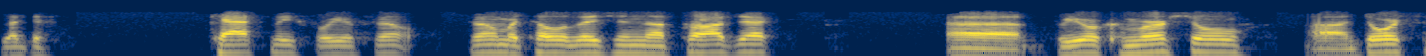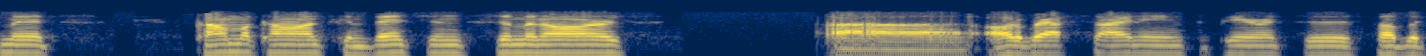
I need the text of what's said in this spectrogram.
You'd like to cast me for your film, film or television uh, project, uh, for your commercial, uh, endorsements, Comic Cons, conventions, seminars, uh, autograph signings, appearances, public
